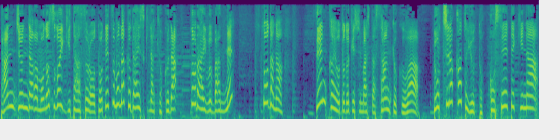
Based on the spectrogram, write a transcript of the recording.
単純だがものすごいギターソロをとてつもなく大好きな曲だ。とライブ版ね。そうだな。前回お届けしました3曲は、どちらかというと個性的な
